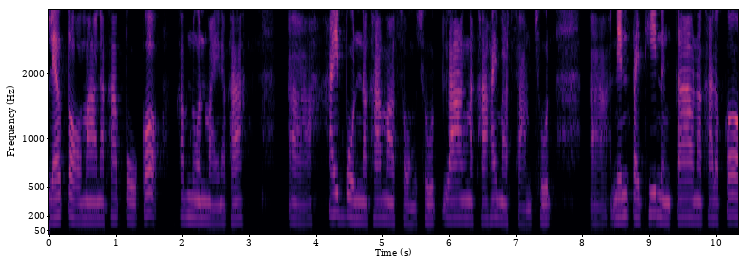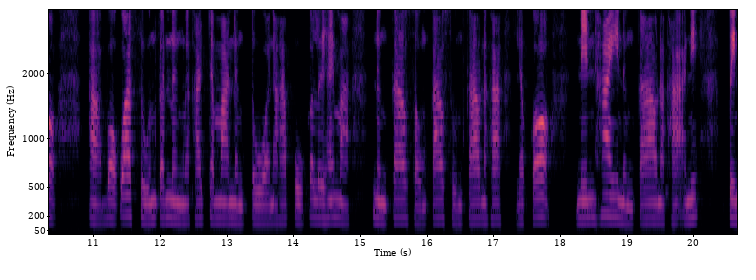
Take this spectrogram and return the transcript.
แล้วต่อมานะคะ ปูก็คำนวณใหม่นะคะ ให้บนนะคะมาสองชุดล่างนะคะให้มาสามชุดเน้นไปที่หนึ่งเก้านะคะ แล้วก็บอกว่าศูนย์กับหนึ่งนะคะ จะมาหนึ่งตัวนะคะ ปู่ก็เลยให้มาหนึ่งเก้าสองเก้าศูนย์เก้านะคะ แล้วก็เน้นให้หนึ่งเก้านะคะ อันนี้เป็น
